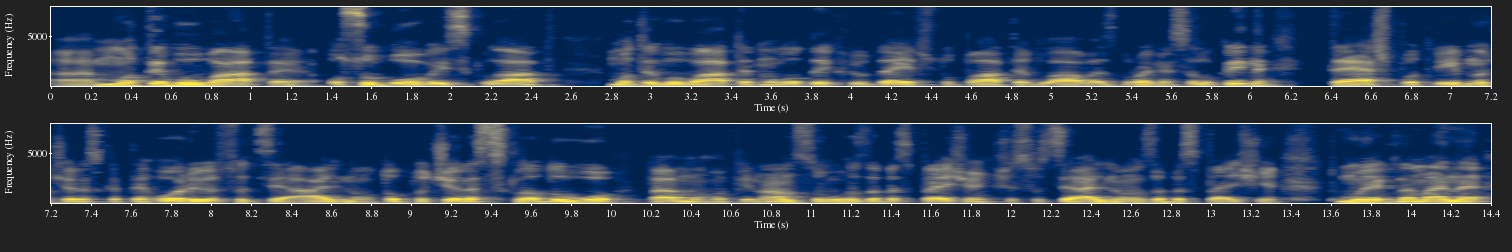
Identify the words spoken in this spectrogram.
е, мотивувати особовий склад, мотивувати молодих людей вступати в лави збройних сил України теж потрібно через категорію соціального, тобто через складову певного фінансового забезпечення чи соціального забезпечення. Тому, як на мене,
